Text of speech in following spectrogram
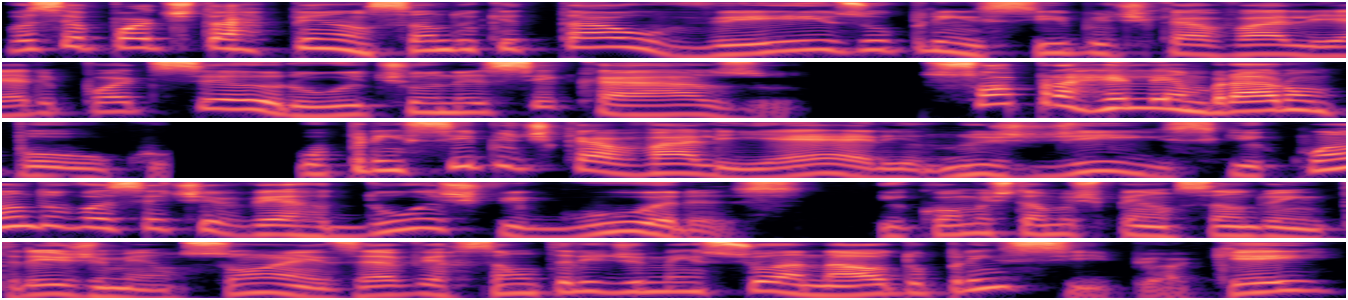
você pode estar pensando que talvez o princípio de Cavalieri pode ser útil nesse caso. Só para relembrar um pouco, o princípio de Cavalieri nos diz que quando você tiver duas figuras, e como estamos pensando em três dimensões, é a versão tridimensional do princípio, ok?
